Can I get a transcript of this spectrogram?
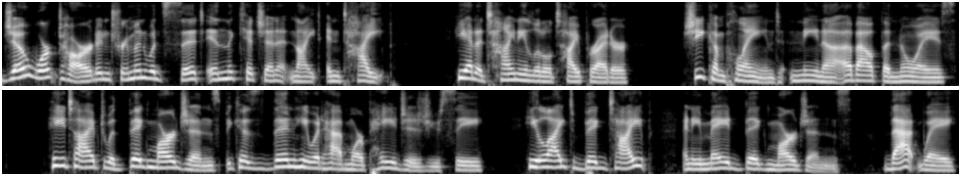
Joe worked hard, and Truman would sit in the kitchen at night and type. He had a tiny little typewriter she complained, Nina, about the noise. He typed with big margins because then he would have more pages, you see. He liked big type and he made big margins. That way,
